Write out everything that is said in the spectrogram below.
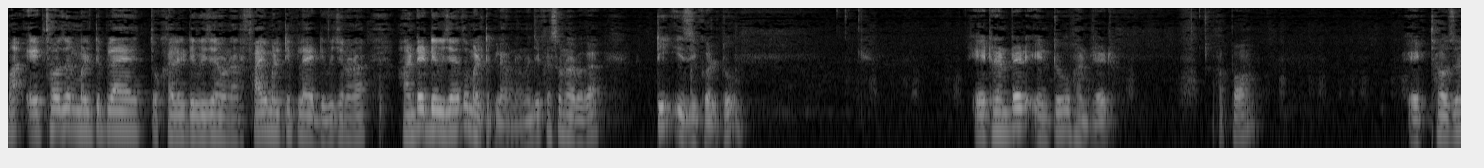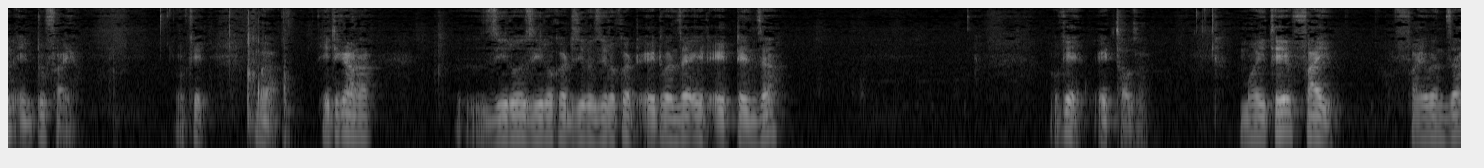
मग एट थाउजंड मल्टिप्लाय तो खाली डिव्हिजन होणार. फाय मल्टिप्लाय डिव्हिजन होणार. हंड्रेड डिव्हिजन आहे तो मल्टिप्लाय होणार. म्हणजे कसं होणार बघा? T is equal to eight hundred into hundred upon eight thousand into five okay बघा, इथे काय होणार? Zero zero cut zero zero cut eight one जा एट एट टेन जा. ओके एट थाउजंड मग इथे फाईव्ह फाईव्ह वन जा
